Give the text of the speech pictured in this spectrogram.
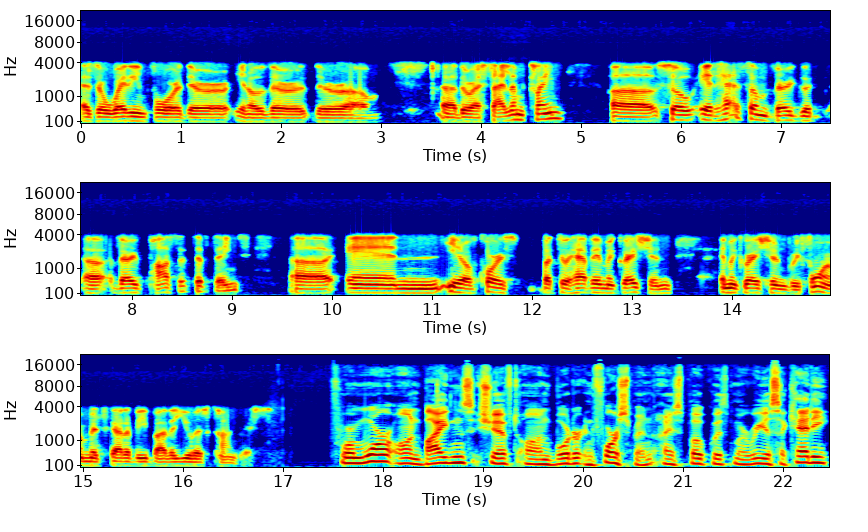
as they're waiting for their, you know, their their um, uh, their asylum claim. Uh, so it has some very good, uh, very positive things. Uh, and you know, of course, but to have immigration, immigration reform, it's got to be by the U.S. Congress. For more on Biden's shift on border enforcement, I spoke with Maria Sacchetti,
